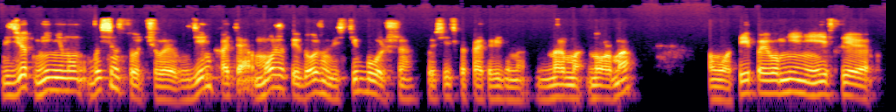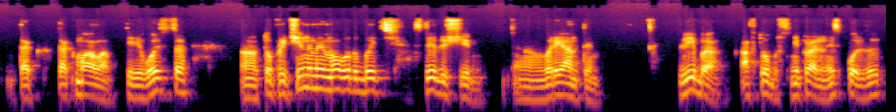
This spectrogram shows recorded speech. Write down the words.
везет минимум 800 человек в день, хотя может и должен вести больше. То есть есть какая-то, видимо, норма. норма. Вот. И по его мнению, если так, так мало перевозится – а, то причинами могут быть следующие а, варианты. Либо автобус неправильно используют,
